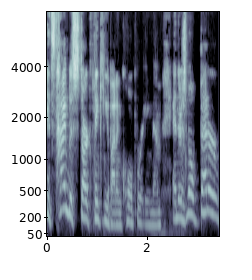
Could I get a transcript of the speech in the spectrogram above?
it's time to start thinking about incorporating them. And there's no better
